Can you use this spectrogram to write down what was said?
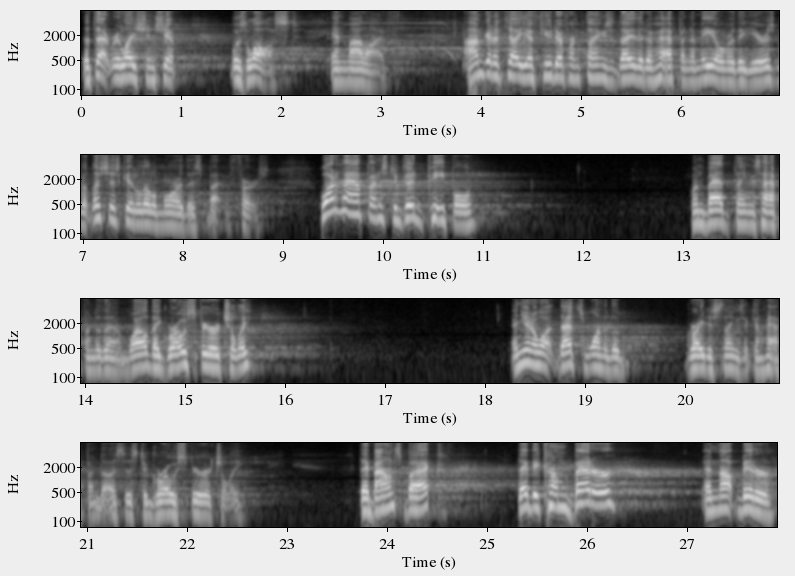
that that relationship was lost in my life. I'm going to tell you a few different things today that have happened to me over the years, but let's just get a little more of this first. What happens to good people when bad things happen to them? Well, they grow spiritually. And you know what? That's one of the greatest things that can happen to us is to grow spiritually. They bounce back. They become better and not bitter.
